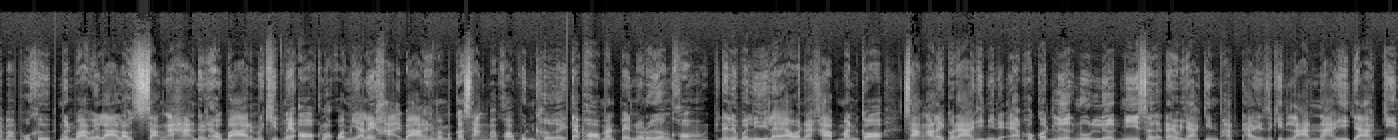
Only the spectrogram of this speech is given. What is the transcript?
บอะเพราะคือเหมือนว่าเวลาเราสั่งอาหารแถว ๆ บ้านมันคิดไม่ออกหรอกว่ามีอะไรขายบ้างใช่ไหมมันก็สั่งแบบความคุ้นเคย แต่พอมันเป็นเรื่องของ Delivery แล้วนะครับ มันก็สั่งอะไรก็ได้ที่มีในแอปเขาก็เลือกนู่นเลือกนี่ search ได้ว่าอยากกินผัดไทยจะกินร้านไหน อยากกิน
